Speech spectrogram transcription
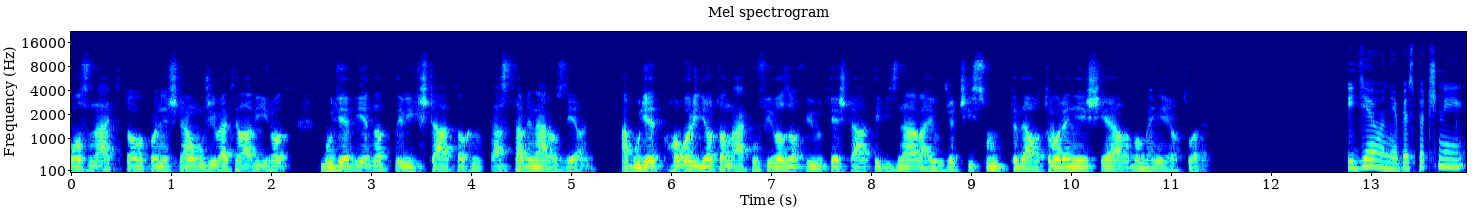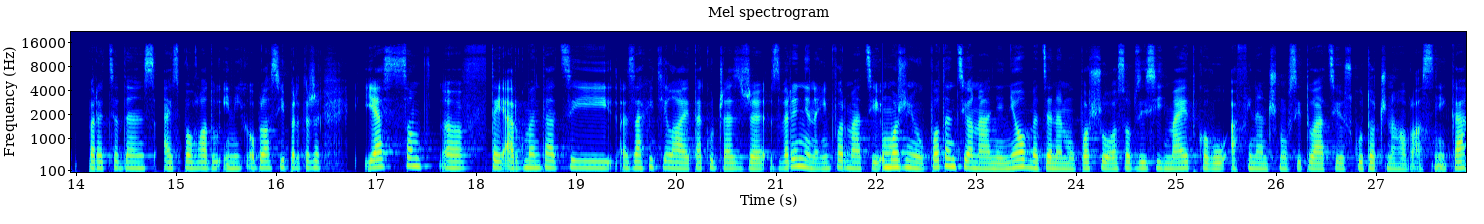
poznať toho konečného užívateľa výhod, bude v jednotlivých štátoch nastavená rozdielne. A bude hovoriť o tom, akú filozofiu tie štáty vyznávajú, že či sú teda otvorenejšie alebo menej otvorené. Ide o nebezpečný precedens aj z pohľadu iných oblastí, pretože ja som v e, tej argumentácii zachytila aj takú časť, že zverejnené informácie umožňujú potenciálne neobmedzenému počtu osob zistiť majetkovú a finančnú situáciu skutočného vlastníka,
